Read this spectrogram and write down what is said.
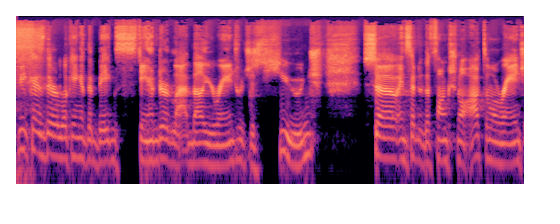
because they're looking at the big standard lab value range, which is huge. So instead of the functional optimal range,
